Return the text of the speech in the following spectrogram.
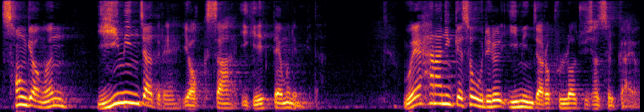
성경은 이민자들의 역사이기 때문입니다. 왜 하나님께서 우리를 이민자로 불러주셨을까요?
